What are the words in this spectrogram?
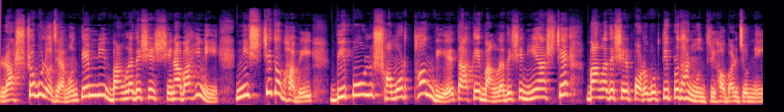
রাষ্ট্রগুলো যেমন, তেমনি বাংলাদেশের সেনাবাহিনী নিশ্চিতভাবেই বিপুল সমর্থন দিয়ে তাকে বাংলাদেশে নিয়ে আসছে বাংলাদেশের পরবর্তী প্রধানমন্ত্রী হবার জন্যই।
